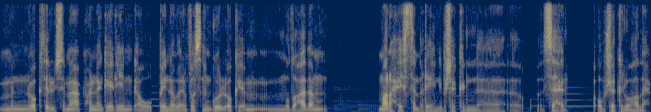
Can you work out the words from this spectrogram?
من وقت الاجتماع إحنا قايلين أو بيننا وبين أنفسنا نقول okay الموضوع هذا ما راح يستمر يعني بشكل آه، سهل أو بشكل واضح.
